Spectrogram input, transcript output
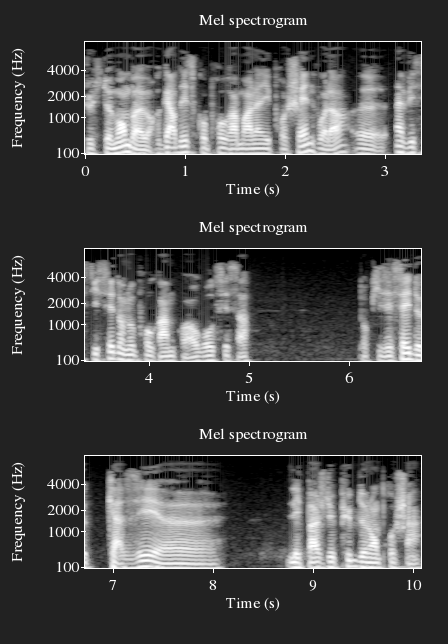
Justement, bah, regardez ce qu'on programmera l'année prochaine, voilà, euh, investissez dans nos programmes, quoi. En gros, c'est ça. Donc, ils essayent de caser euh, les pages de pub de l'an prochain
